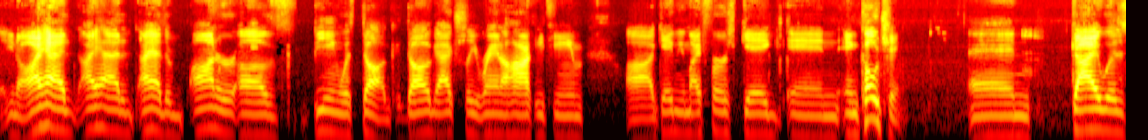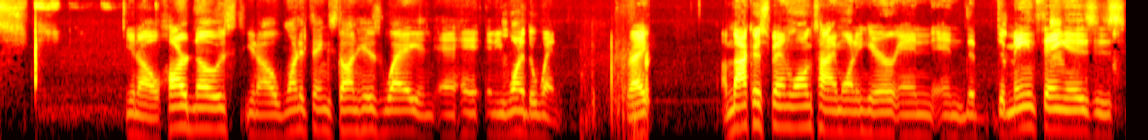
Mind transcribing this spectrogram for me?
you know, I had I had I had the honor of being with Doug. Doug actually ran a hockey team, uh, gave me my first gig in in coaching, and guy was, you know, hard nosed. You know, wanted things done his way, and and, he- and he wanted to win, right? I'm not going to spend a long time on it here, and and the the main thing is is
